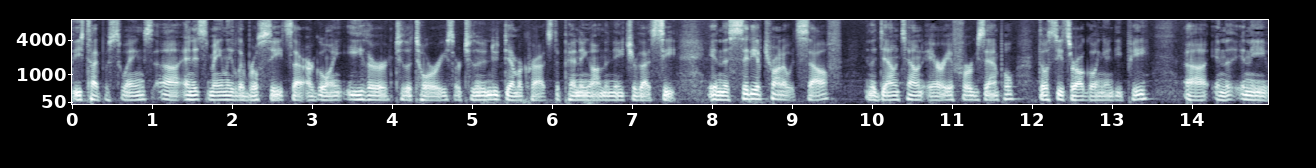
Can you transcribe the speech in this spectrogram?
these type of swings, uh, and it's mainly liberal seats that are going either to the Tories or to the New Democrats, depending on the nature of that seat. In the city of Toronto itself, in the downtown area, for example, those seats are all going NDP. Uh, in the in the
